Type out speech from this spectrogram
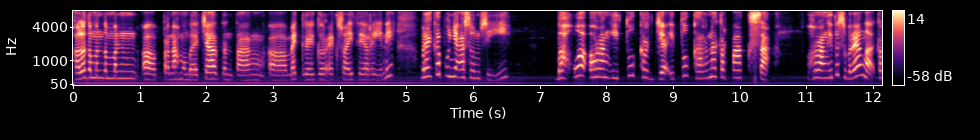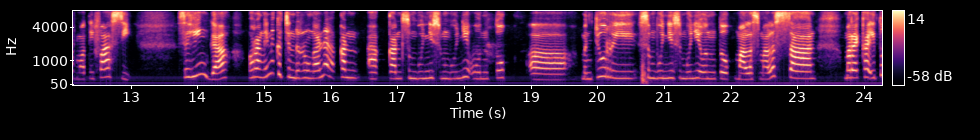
Kalau teman-teman uh, pernah membaca tentang uh, McGregor XY theory ini, mereka punya asumsi bahwa orang itu kerja itu karena terpaksa. Orang itu sebenarnya nggak termotivasi. Sehingga orang ini kecenderungannya akan akan sembunyi-sembunyi untuk uh, mencuri, sembunyi-sembunyi untuk males-malesan. Mereka itu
